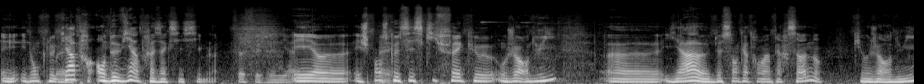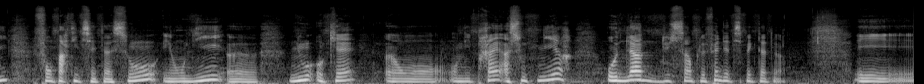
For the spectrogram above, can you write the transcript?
et, et donc le Ouais. théâtre en devient très accessible. Ça, c'est génial. Et, euh, et je pense Ouais. que c'est ce qui fait qu'aujourd'hui, euh, il y a euh, 280 personnes qui aujourd'hui font partie de cet assaut et on dit, nous, ok, on, on est prêt à soutenir au-delà du simple fait d'être spectateur. Et,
